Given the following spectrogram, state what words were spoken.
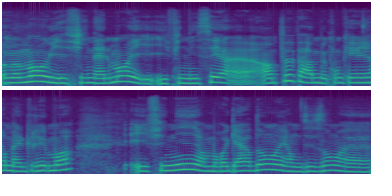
au moment où il, finalement il, il finissait euh, un peu par me conquérir malgré moi. Et il finit en me regardant et en me disant euh,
